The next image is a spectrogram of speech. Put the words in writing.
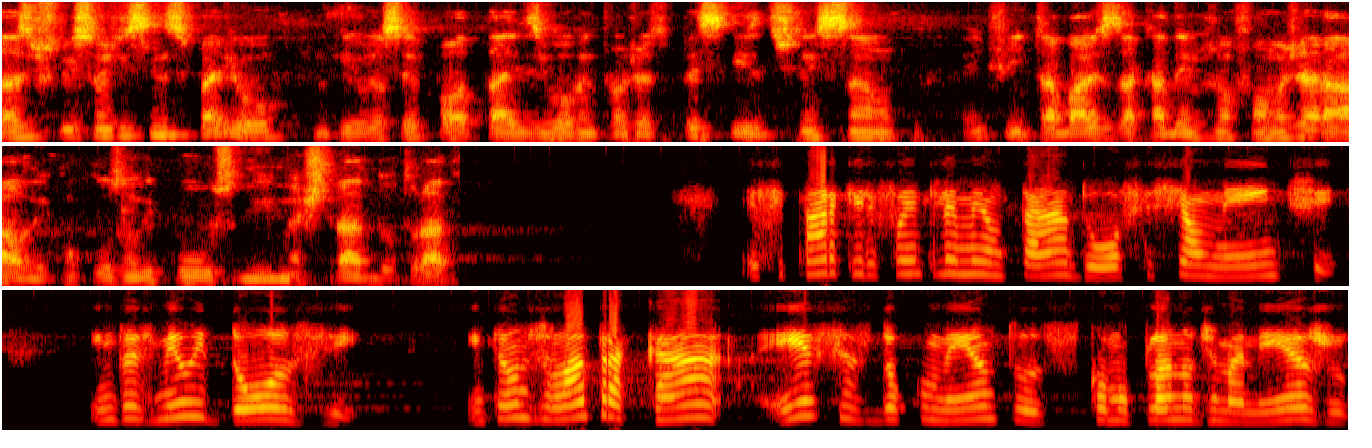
as instituições de ensino superior, em que você pode estar desenvolvendo projetos de pesquisa, de extensão, enfim, trabalhos acadêmicos de uma forma geral, de conclusão de curso, de mestrado, doutorado. Esse parque ele foi implementado oficialmente em 2012 então, de lá para cá, esses documentos, como plano de manejo,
